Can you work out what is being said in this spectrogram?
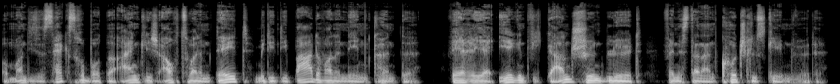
ob man diese Sexroboter eigentlich auch zu einem Date mit in die Badewanne nehmen könnte. Wäre ja irgendwie ganz schön blöd, wenn es dann einen Kurzschluss geben würde.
